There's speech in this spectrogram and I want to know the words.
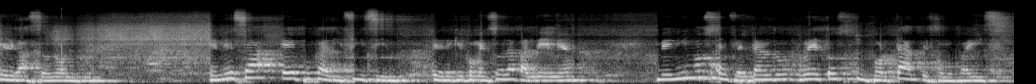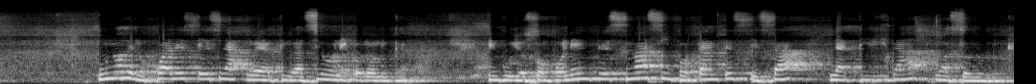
el gastronómico. En esa época difícil, desde que comenzó la pandemia, venimos enfrentando retos importantes como país uno de los cuales es la reactivación económica, en cuyos componentes más importantes está la actividad gastronómica.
